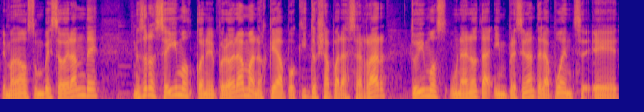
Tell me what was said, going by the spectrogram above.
le mandamos un beso grande. Nosotros seguimos con el programa, nos queda poquito ya para cerrar. Tuvimos una nota impresionante, la pueden, eh,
